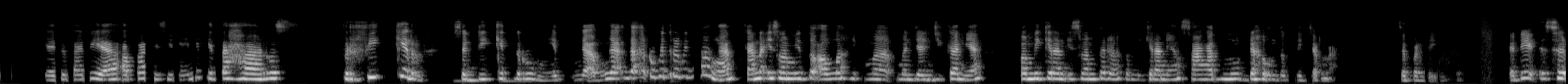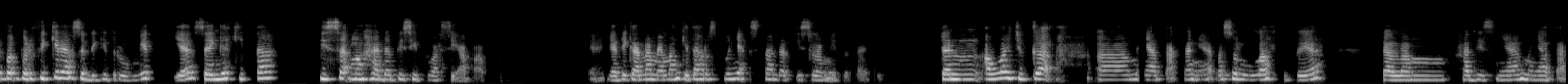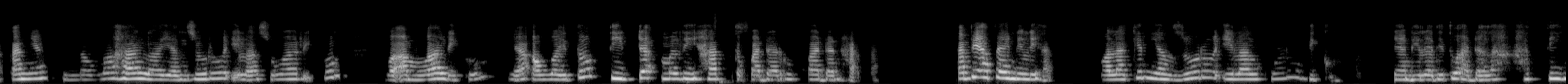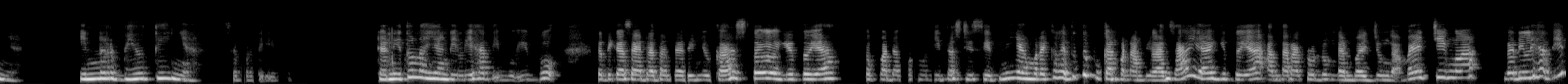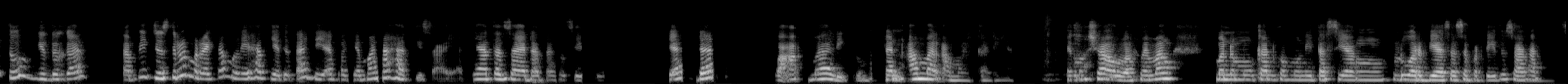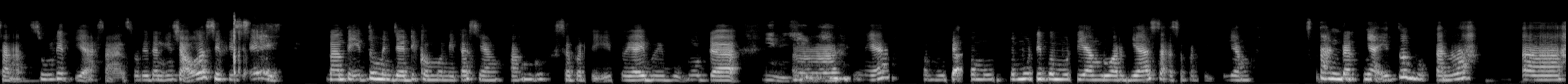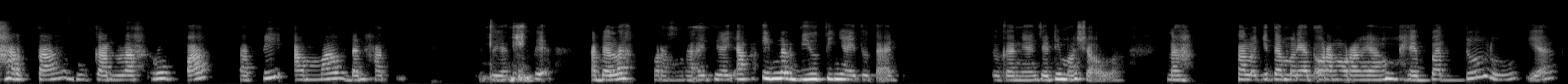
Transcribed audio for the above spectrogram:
ya itu tadi ya apa di sini ini kita harus berpikir sedikit rumit nggak nggak nggak rumit-rumit banget karena Islam itu Allah menjanjikan ya pemikiran Islam itu adalah pemikiran yang sangat mudah untuk dicerna seperti itu. Jadi berpikir yang sedikit rumit ya sehingga kita bisa menghadapi situasi apa pun. Ya, jadi karena memang kita harus punya standar Islam itu tadi. Dan Allah juga uh, menyatakan ya Rasulullah gitu ya dalam hadisnya menyatakan ya innallaha la yanzuru ila suwarikum wa amwalikum ya Allah itu tidak melihat kepada rupa dan harta. Tapi apa yang dilihat? Walakin yang zuru ilal kulubikum. Yang dilihat itu adalah hatinya, inner beauty-nya, seperti itu. Dan itulah yang dilihat ibu-ibu ketika saya datang dari Newcastle gitu ya, kepada komunitas di Sydney yang mereka lihat itu bukan penampilan saya gitu ya antara kerudung dan baju nggak matching lah nggak dilihat itu gitu kan. Tapi justru mereka melihat ya itu tadi ya bagaimana hati saya. Niatan saya datang ke situ ya dan wa dan amal-amal kalian. Ya, Masya Allah, memang menemukan komunitas yang luar biasa seperti itu sangat sangat sulit ya, sangat sulit. Dan insya Allah Civis A nanti itu menjadi komunitas yang tangguh seperti itu ya ibu-ibu muda ini uh, ya pemuda pemudi-pemudi yang luar biasa seperti itu yang standarnya itu bukanlah uh, harta bukanlah rupa tapi amal dan hati itu ya tapi adalah orang-orang yang inner beauty-nya itu tadi. Itu kan ya. Jadi Masya Allah. Nah, kalau kita melihat orang-orang yang hebat dulu, ya,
